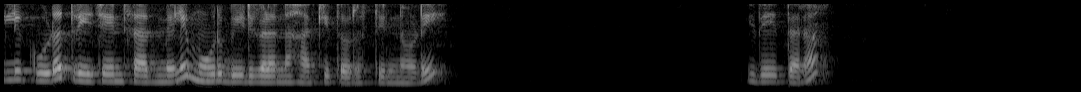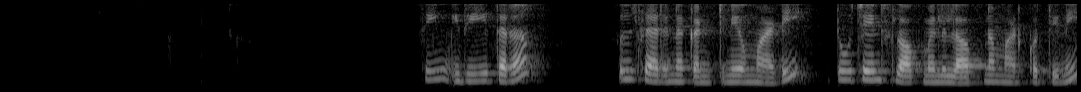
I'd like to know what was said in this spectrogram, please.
ಇಲ್ಲಿ ಕೂಡ ತ್ರೀ ಚೈನ್ಸ್ ಆದಮೇಲೆ ಮೂರು ಬೀಡ್ಗಳನ್ನು ಹಾಕಿ ತೋರಿಸ್ತೀನಿ ನೋಡಿ. ಇದೇ ಥರ ಸೇಮ್ ಇದೇ ಥರ ಫುಲ್ ಸ್ಯಾರಿನ ಕಂಟಿನ್ಯೂ ಮಾಡಿ ಟೂ ಚೈನ್ಸ್ ಲಾಕ್ ಮೇಲೆ ಲಾಕ್ನ ಮಾಡ್ಕೊತೀನಿ.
